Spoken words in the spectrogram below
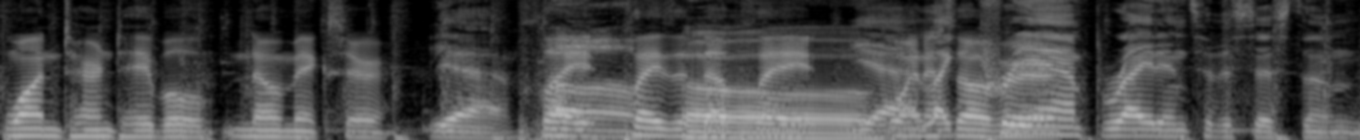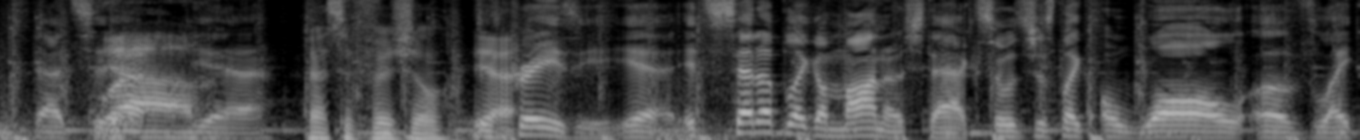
one turntable, no mixer. Yeah. Play Oh. plays a dub plate. Oh, Yeah, when like it's over. preamp right into the system. That's it. Wow. Yeah. That's official. It's Yeah. crazy. Yeah. It's set up like a mono stack, so it's just like a wall of like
